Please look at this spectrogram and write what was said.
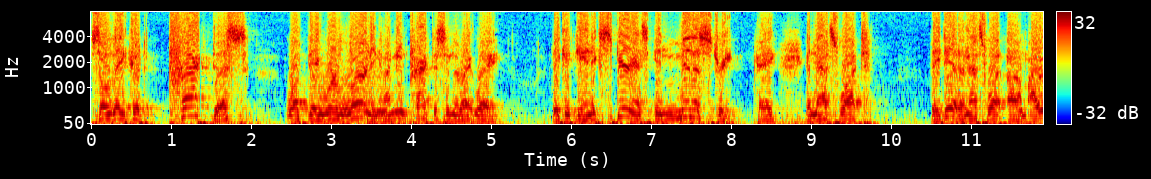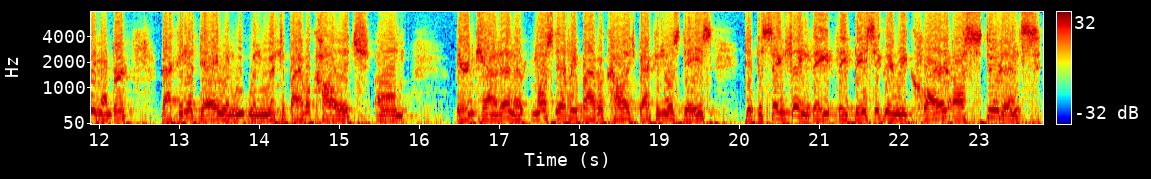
So they could practice what they were learning. And I mean practice in the right way. They could gain experience in ministry, okay? And that's what they did. And that's what um, I remember back in the day when we, when we went to Bible college um, there in Canada, and most every Bible college back in those days did the same thing. They, they basically required us students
